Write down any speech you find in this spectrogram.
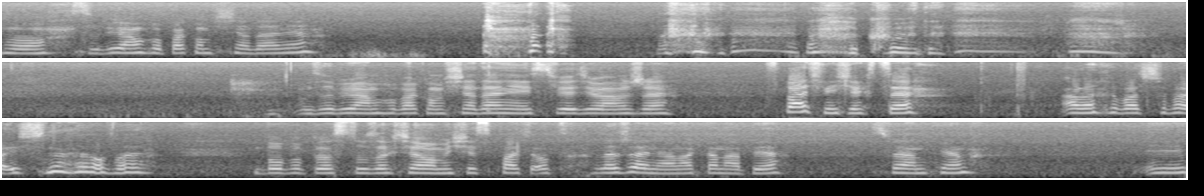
bo zrobiłam chłopakom śniadanie. o kurde. Zrobiłam chłopakom śniadanie i stwierdziłam, że spać mi się chce, ale chyba trzeba iść na rower bo po prostu zachciało mi się spać od leżenia na kanapie z Frankiem i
